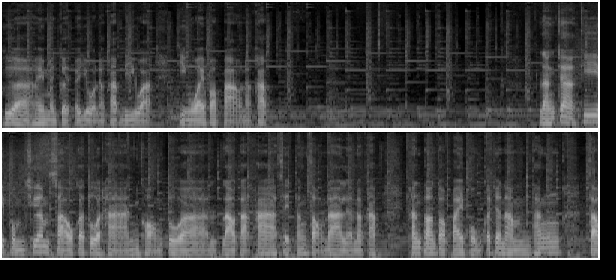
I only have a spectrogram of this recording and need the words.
เพื่อให้มันเกิดประโยชน์นะครับ ดีกว่าทิ้งไว้เปล่าๆนะครับ หลังจากที่ผมเชื่อมเสากับตัวฐานของตัวราวตากผ้าเสร็จทั้งสองด้านแล้วนะครับ ขั้นตอนต่อไปผมก็จะนำทั้งเสา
